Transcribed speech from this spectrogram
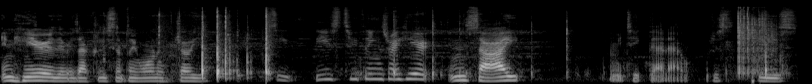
In here, there is actually something I want to show you. These two things right here inside let me take that out. Just these.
